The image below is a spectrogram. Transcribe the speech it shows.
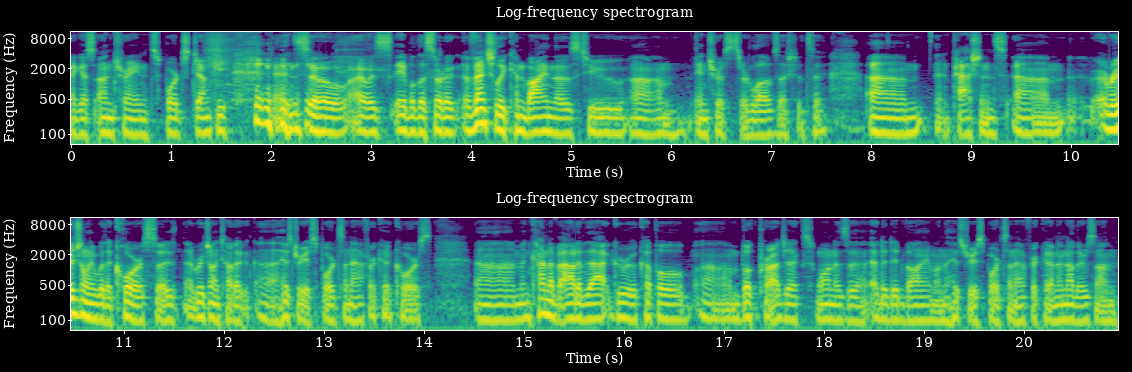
I guess, untrained sports junkie. and so I was able to sort of eventually combine those two um, interests or loves, I should say, um, and passions. Um, originally with a course, so I originally taught a uh, history of sports in Africa course. Um, and kind of out of that grew a couple um, book projects. One is an edited volume on the history of sports in Africa, and another's on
